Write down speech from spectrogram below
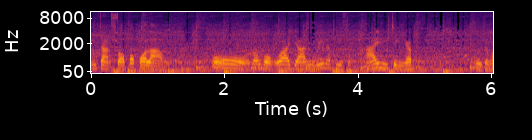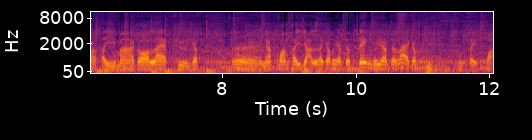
ำจากสปปลาว โอ้ต้องบอกว่ายันวินาทีสุดท้ายจริงๆครับ ดูจังหวะตีมาก็แลกคืนครับงัดความขยันเลยครับพยายามจะเด้งพยายามจะแลกครับเตะขวา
